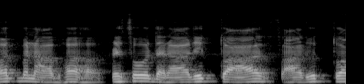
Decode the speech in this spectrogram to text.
पद्मनाभ प्रचोदरादित्वा साधुत्व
